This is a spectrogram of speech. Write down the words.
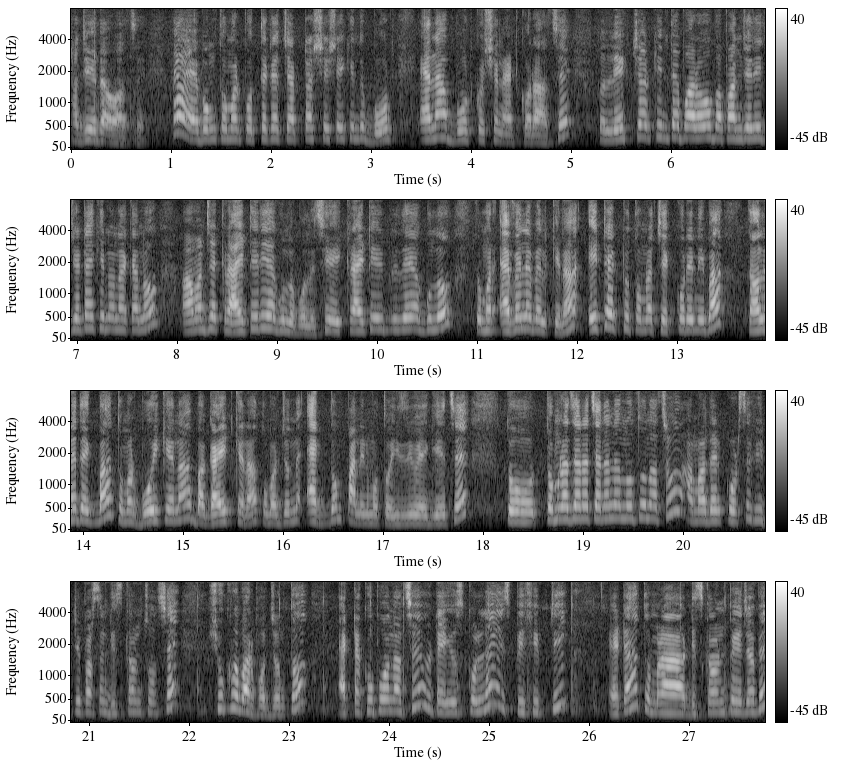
সাজিয়ে দেওয়া আছে। হ্যাঁ এবং তোমার প্রত্যেকটা চ্যাপ্টার শেষে কিন্তু বোর্ড এনা বোর্ড কোশ্চেন অ্যাড করা আছে। তো লেকচার কিনতে পারো বা পাঞ্জারি যেটাই কিনো না কেন, আমার যে ক্রাইটেরিয়াগুলো বলেছি, এই ক্রাইটেরিয়াগুলো তোমার অ্যাভেলেবেল কিনা, এটা একটু তোমরা চেক করে নিবা। তাহলে দেখবা তোমার বই কেনা বা গাইড কেনা তোমার জন্য একদম পানির মতো ইজি হয়ে গিয়েছে। তো তোমরা যারা চ্যানেলে নতুন আছো, আমাদের কোর্সে ফিফটি পার্সেন্ট ডিসকাউন্ট চলছে। শুক্রবার পর্যন্ত একটা কুপন আছে ওটা ইউজ করলে এসপি ফিফটি এটা তোমরা ডিসকাউন্ট পেয়ে যাবে,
